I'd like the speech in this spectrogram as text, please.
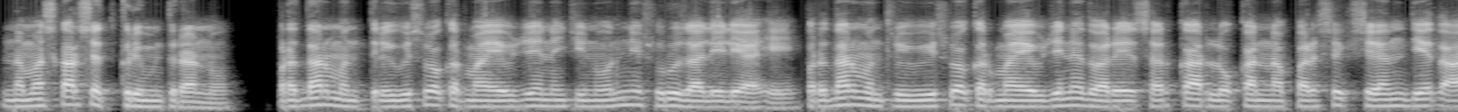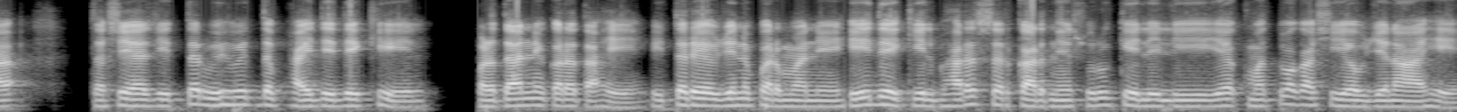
नमस्कार शेतकरी मित्रांनो. प्रधानमंत्री विश्वकर्मा योजनेची नोंदणी सुरू झालेली आहे. प्रधानमंत्री विश्वकर्मा योजनेद्वारे सरकार लोकांना प्रशिक्षण देत तसेच इतर विविध फायदे देखील प्रदान करत आहे. इतर योजनेप्रमाणे ही देखील भारत सरकारने सुरू केलेली एक महत्वाकांक्षी योजना आहे.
